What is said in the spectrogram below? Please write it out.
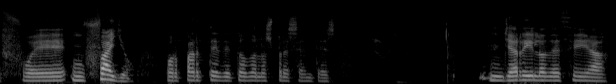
fue un fallo por parte de todos los presentes. Jerry lo decía,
